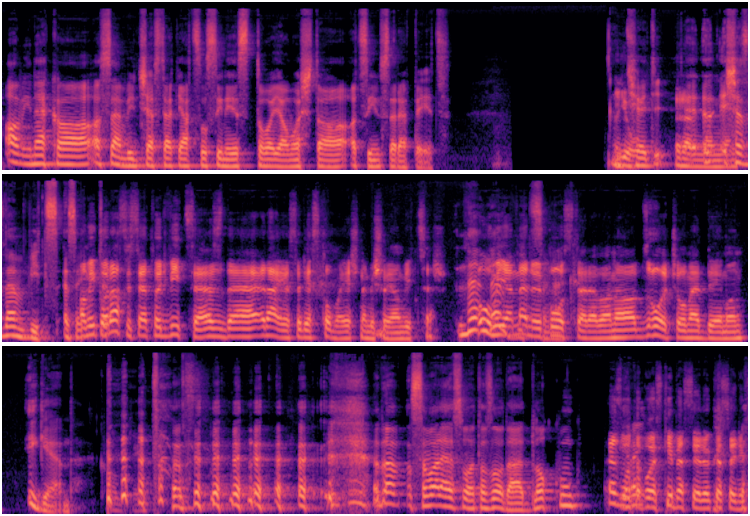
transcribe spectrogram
aminek a, a Sam Winchester-t játszó színész tolja most a, a címszerepét. Úgyhogy, és ez nem vicc. Ez egy Amikor azt hiszed, hogy vicces, de rájössz, hogy ez komoly, és nem is olyan vicces. Ne, Ó, milyen menő posztere van az olcsó Matt Damon. Igen, Na, szóval ez volt az odaát blokkunk. Ez volt a boys kibeszélő, köszönjük.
